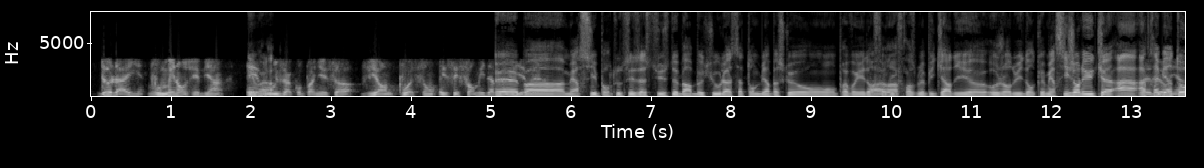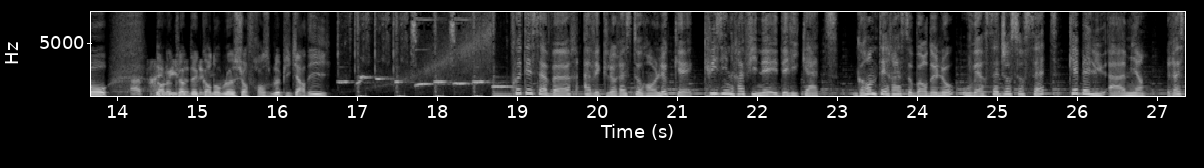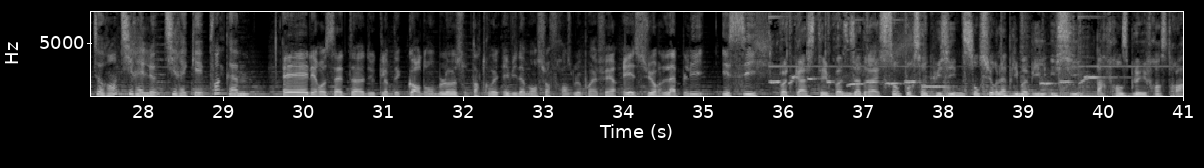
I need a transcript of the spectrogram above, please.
de l'ail, vous mélangez bien Et et, voilà. vous accompagnez ça, viande, poisson, et c'est formidable. Eh ben, merci pour toutes ces astuces de barbecue. Là, ça tombe bien parce qu'on prévoyait d'en Ah faire oui. un France Bleu Picardie euh, aujourd'hui. Donc, euh, merci Jean-Luc. À, très bientôt À très dans le club des cordons bleus sur France Bleu Picardie. Côté saveur, avec le restaurant Le Quai, cuisine raffinée et délicate. Grande terrasse au bord de l'eau, ouvert 7 jours sur 7, Quai Bellu à Amiens. Restaurant-le-quai.com Et les recettes du club des cordons bleus sont à retrouver évidemment sur francebleu.fr et sur l'appli ici. Podcast et bonnes adresses 100% cuisine sont sur l'appli mobile ici par France Bleu et France 3.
